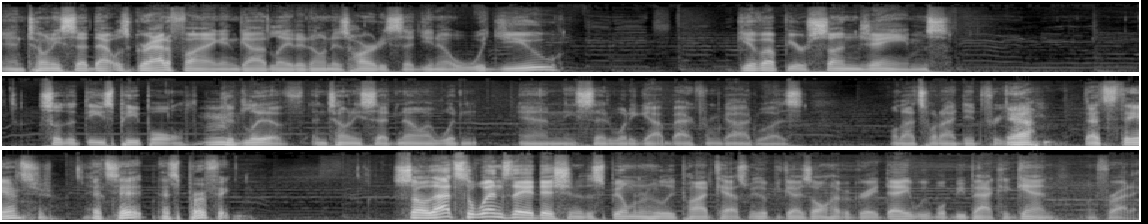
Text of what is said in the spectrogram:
And Tony said that was gratifying, and God laid it on his heart. He said, You know, would you give up your son James so that these people Mm. could live? And Tony said, No, I wouldn't. And he said, What he got back from God was, Well, that's what I did for you. Yeah, that's the answer. That's it. That's perfect. So that's the Wednesday edition of the Spielman and Hooley podcast. We hope you guys all have a great day. We will be back again on Friday.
